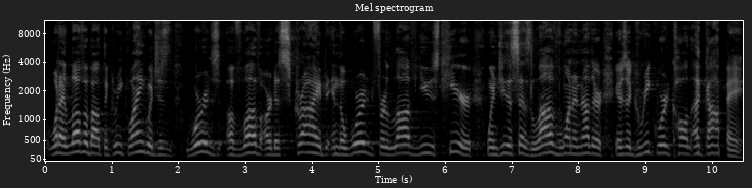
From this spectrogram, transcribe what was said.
what I love about the Greek language is words of love are described, and the word for love used here when Jesus says love one another is a Greek word called agape.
